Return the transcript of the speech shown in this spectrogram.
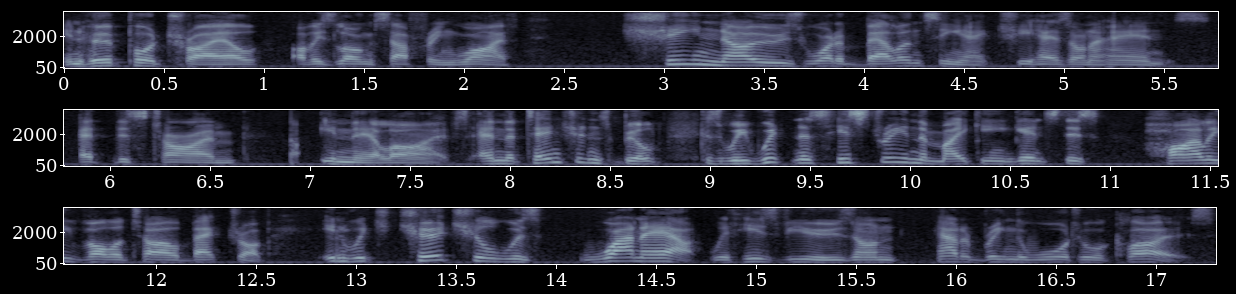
in her portrayal of his long suffering wife. She knows what a balancing act she has on her hands at this time in their lives. And the tension's built because we witness history in the making against this highly volatile backdrop in which Churchill was won out with his views on how to bring the war to a close.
